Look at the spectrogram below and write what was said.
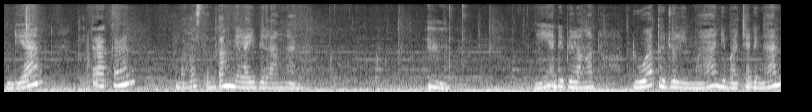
Kemudian kita akan bahas tentang nilai bilangan. Ini ada bilangan 275 dibaca dengan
